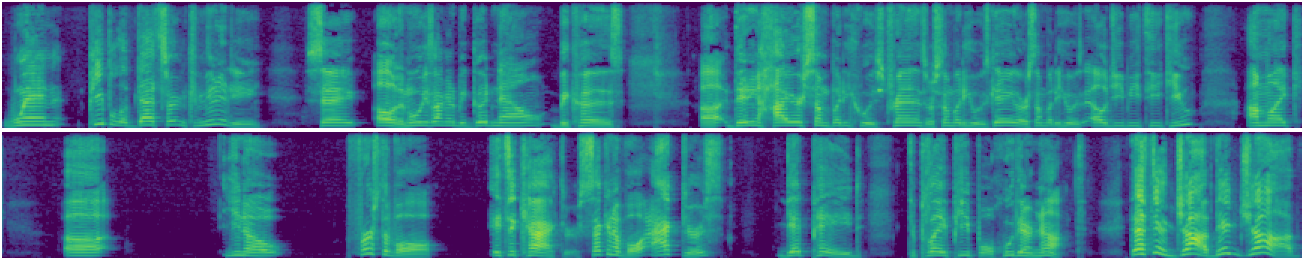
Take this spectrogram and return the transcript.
When people of that certain community say, "Oh, the movie's not going to be good now because uh, they didn't hire somebody who is trans or somebody who is gay or somebody who is LGBTQ." I'm like, uh, you know, first of all, it's a character. Second of all, actors get paid to play people who they're not. That's their job. Their job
